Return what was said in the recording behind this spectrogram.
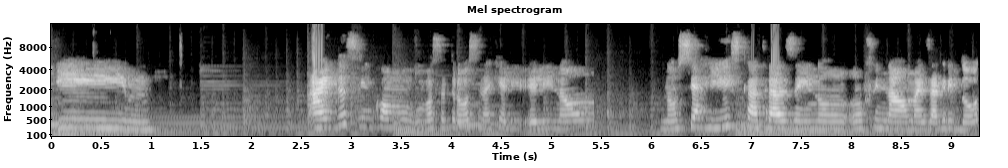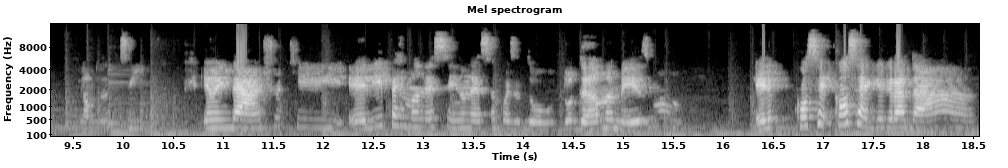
E ainda assim, como você trouxe, né, que ele, ele não, não se arrisca trazendo um, um final mais agridoce, digamos assim eu ainda acho que ele permanecendo nessa coisa do, do drama mesmo, ele conse consegue agradar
